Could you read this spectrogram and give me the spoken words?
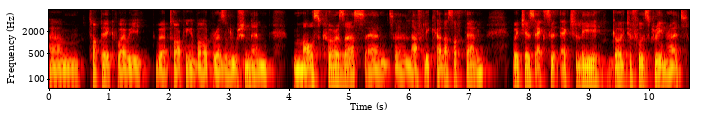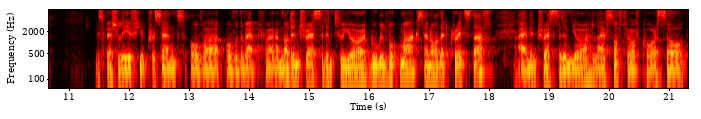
um, topic where we were talking about resolution and mouse cursors and uh, lovely colors of them, which is actually going to full screen, right? Especially if you present over over the web, right? I'm not interested into your Google bookmarks and all that great stuff. I'm interested in your live software, of course. So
